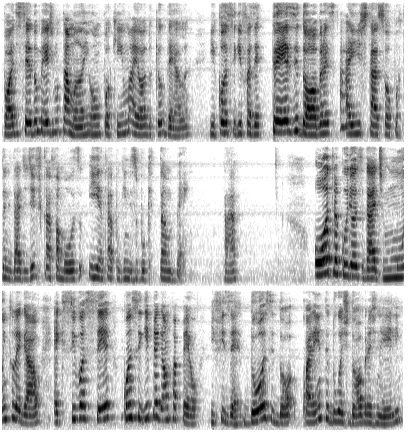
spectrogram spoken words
pode ser do mesmo tamanho ou um pouquinho maior do que o dela, e conseguir fazer 13 dobras, aí está a sua oportunidade de ficar famoso e entrar para o Guinness Book também, tá? Outra curiosidade muito legal é que se você conseguir pegar um papel e fizer 12 do, 42 dobras nele,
